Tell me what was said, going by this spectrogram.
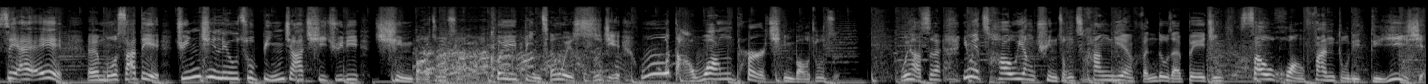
CIA、呃莫萨德、军情流处并驾齐驱的情报组织，可以并称为世界五大王牌情报组织。为啥子呢？因为朝阳群众常年奋斗在北京扫黄反毒的第一线，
